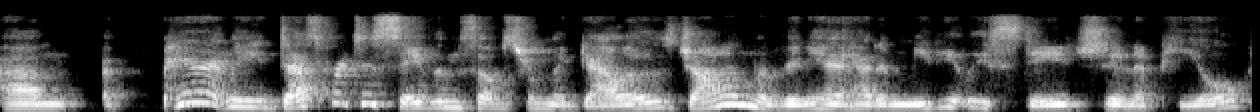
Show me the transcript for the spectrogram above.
Um, apparently, desperate to save themselves from the gallows, John and Lavinia had immediately staged an appeal,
